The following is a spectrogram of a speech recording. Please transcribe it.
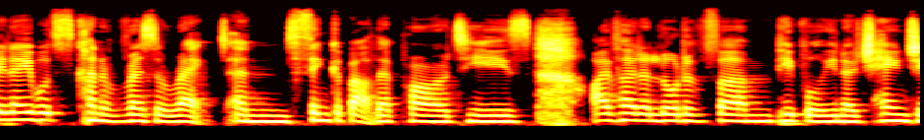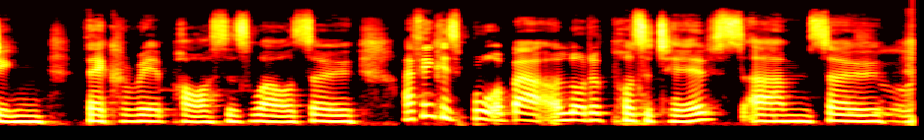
been able to kind of resurrect and think about their priorities. I've heard a lot of um, people, you know, changing their career paths as well. So I think it's brought about a lot of positives. Um, so, sure.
